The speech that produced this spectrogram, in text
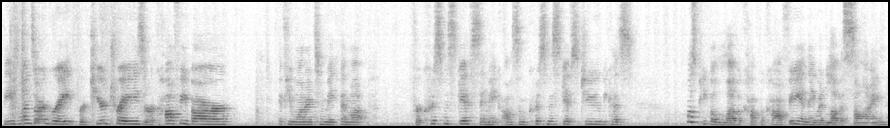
these ones are great for tiered trays or a coffee bar. If you wanted to make them up for Christmas gifts, they make awesome Christmas gifts too because most people love a cup of coffee and they would love a sign.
